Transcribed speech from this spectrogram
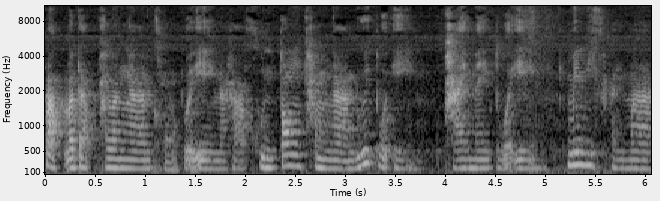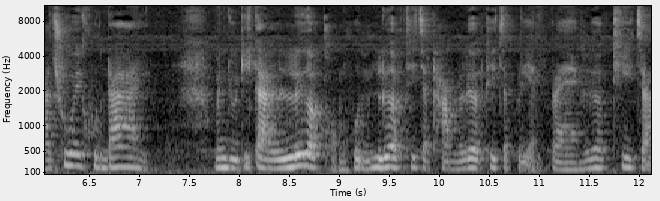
ปรับระดับพลังงานของตัวเองนะคะ คุณต้องทำงานด้วยตัวเอง ภายในตัวเอง ไม่มีใครมาช่วยคุณได้ มันอยู่ที่การเลือกของคุณเลือกที่จะทำเลือกที่จะเปลี่ยนแปลง เลือกที่จะ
